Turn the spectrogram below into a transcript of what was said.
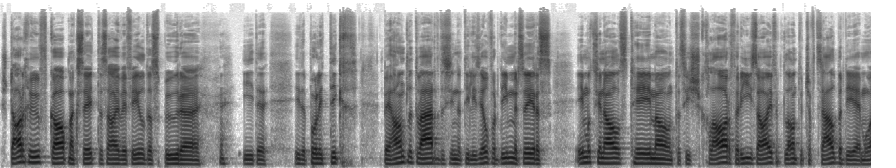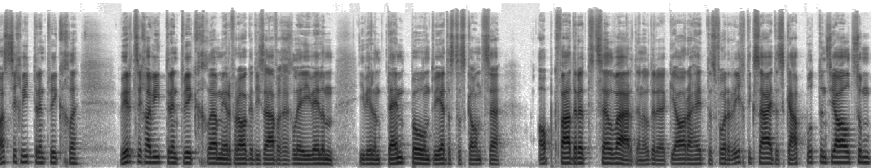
starke Aufgabe. Man sieht das auch, wie viel das Bauern in der, in der Politik behandelt werden. Das ist natürlich sofort immer sehr ein emotionales Thema und das ist klar für uns auch, für die Landwirtschaft selber, die muss sich weiterentwickeln, wird sich auch weiterentwickeln. Wir fragen uns einfach ein bisschen, in welchem, in welchem Tempo und wie das, das Ganze abgefedert soll werden. Oder? Chiara hat das vorher richtig gesagt, es gibt Potenzial, um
